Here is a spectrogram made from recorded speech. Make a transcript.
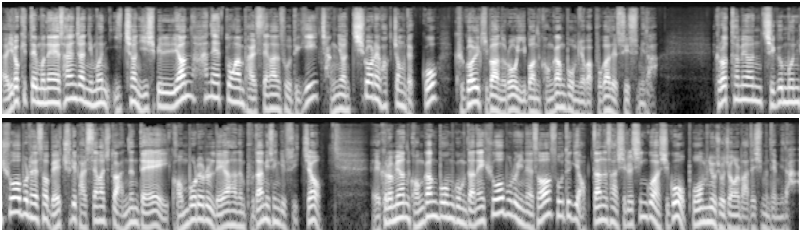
아, 이렇기 때문에 사연자님은 2021년 한 해 동안 발생한 소득이 작년 7월에 확정됐고 그걸 기반으로 이번 건강보험료가 부과될 수 있습니다. 그렇다면 지금은 휴업을 해서 매출이 발생하지도 않는데 건보료를 내야 하는 부담이 생길 수 있죠. 예, 그러면 건강보험공단에 휴업으로 인해서 소득이 없다는 사실을 신고하시고 보험료 조정을 받으시면 됩니다.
